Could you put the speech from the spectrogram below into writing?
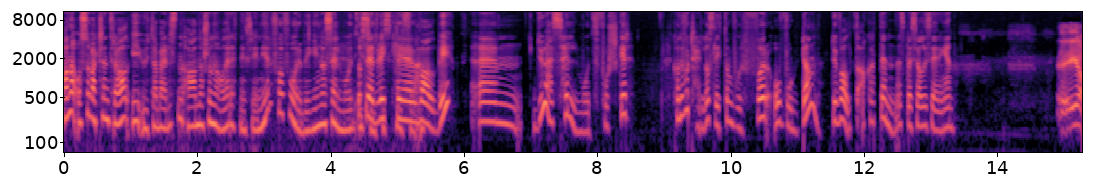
Han har også vært sentral i utarbeidelsen av nasjonale retningslinjer for forebygging av selvmord Så i psykisk Fredrik helsevern. Valby, um, du er selvmordsforsker. Kan du fortelle oss litt om hvorfor og hvordan du valgte akkurat denne spesialiseringen? Eh, ja,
